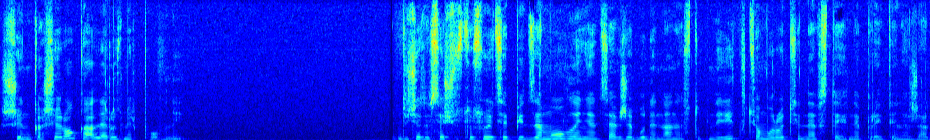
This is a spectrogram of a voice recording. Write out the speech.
Шинка широка, але розмір повний. Дівчата, все, що стосується підзамовлення, це вже буде на наступний рік. В цьому році не встигне прийти, на жаль.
